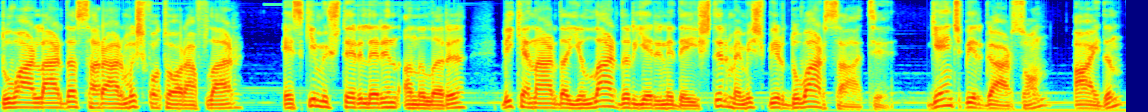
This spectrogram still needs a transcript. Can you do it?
Duvarlarda sararmış fotoğraflar, eski müşterilerin anıları, bir kenarda yıllardır yerini değiştirmemiş bir duvar saati. Genç bir garson, Aydın,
